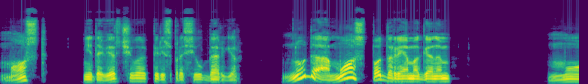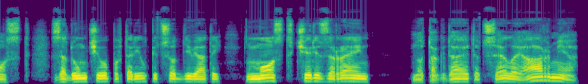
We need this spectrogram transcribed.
«Мост?» — недоверчиво переспросил Бергер. «Ну да, мост под Ремагеном». «Мост», — задумчиво повторил 509-й, — «мост через Рейн. Но тогда это целая армия.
